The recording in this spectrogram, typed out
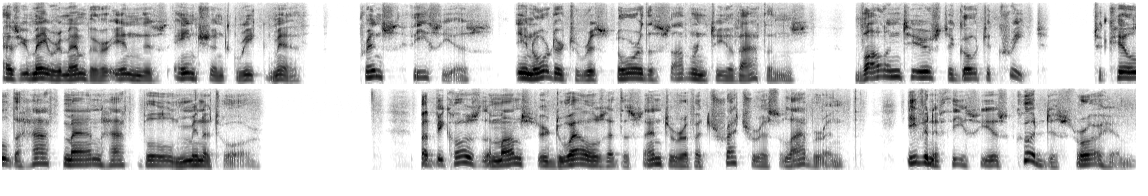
As you may remember, in this ancient Greek myth, Prince Theseus, in order to restore the sovereignty of Athens, volunteers to go to Crete to kill the half man, half bull Minotaur. But because the monster dwells at the center of a treacherous labyrinth, even if Theseus could destroy him,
